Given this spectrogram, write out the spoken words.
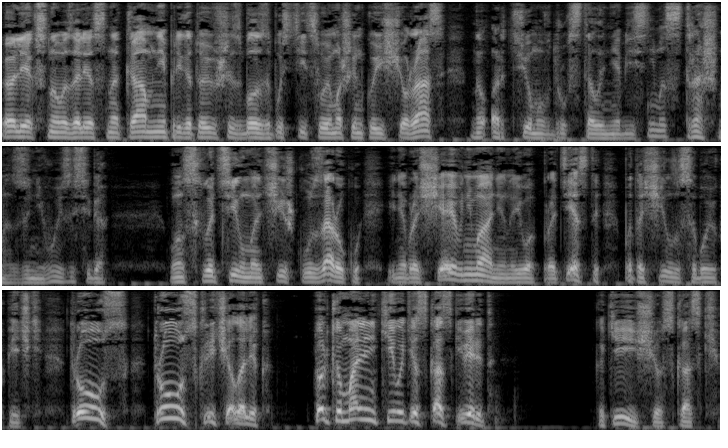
Олег снова залез на камни, приготовившись было запустить свою машинку еще раз, но Артему вдруг стало необъяснимо страшно за него и за себя. Он схватил мальчишку за руку и, не обращая внимания на его протесты, потащил за собой к печке. "Трус! Трус!" кричал Олег. Только маленькие в эти сказки верят. Какие еще сказки?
